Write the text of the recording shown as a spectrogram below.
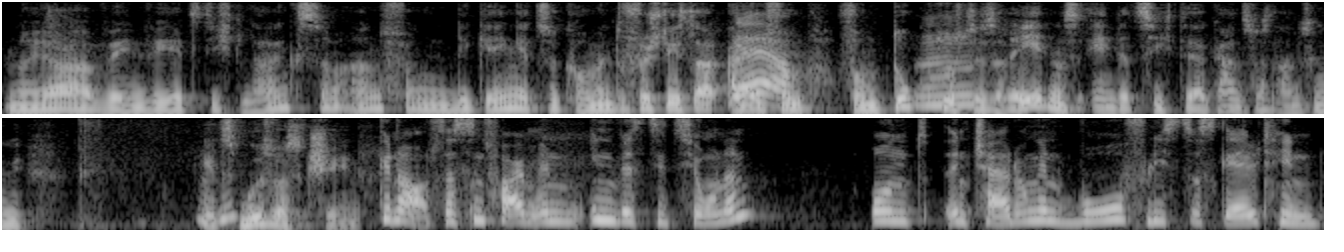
naja, wenn wir jetzt nicht langsam anfangen, in die Gänge zu kommen, du verstehst, allein ja, Vom, vom Duktus mhm. des Redens ändert sich da ganz was anderes. Jetzt mhm. muss was geschehen. Genau, das sind vor allem Investitionen und Entscheidungen, wo fließt das Geld hin.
